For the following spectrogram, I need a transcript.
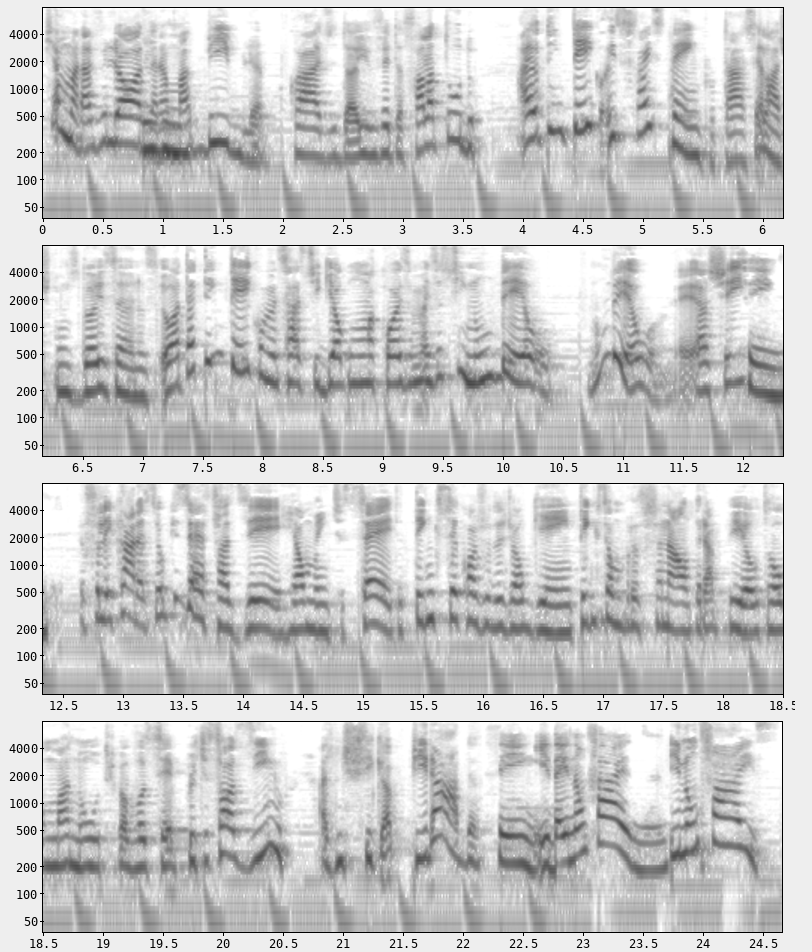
que é maravilhosa, uhum. era uma bíblia quase, da Ayurveda, fala tudo. Aí eu tentei, isso faz tempo, tá? Sei lá, acho que uns dois anos. Eu até tentei começar a seguir alguma coisa, mas assim, não deu. Não deu. Eu achei. Sim. Eu falei, cara, se eu quiser fazer realmente certo, tem que ser com a ajuda de alguém, tem que ser um profissional, um terapeuta ou uma nutri pra você, porque sozinho a gente fica pirada. Sim, e daí não faz, né? E não faz.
